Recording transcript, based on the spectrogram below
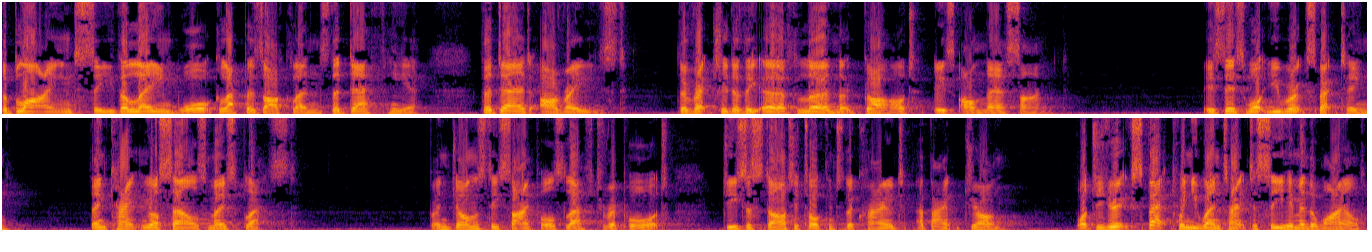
The blind see, the lame walk, lepers are cleansed, the deaf hear, the dead are raised, the wretched of the earth learn that God is on their side. Is this what you were expecting? Then count yourselves most blessed. When John's disciples left to report, Jesus started talking to the crowd about John. What did you expect when you went out to see him in the wild?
